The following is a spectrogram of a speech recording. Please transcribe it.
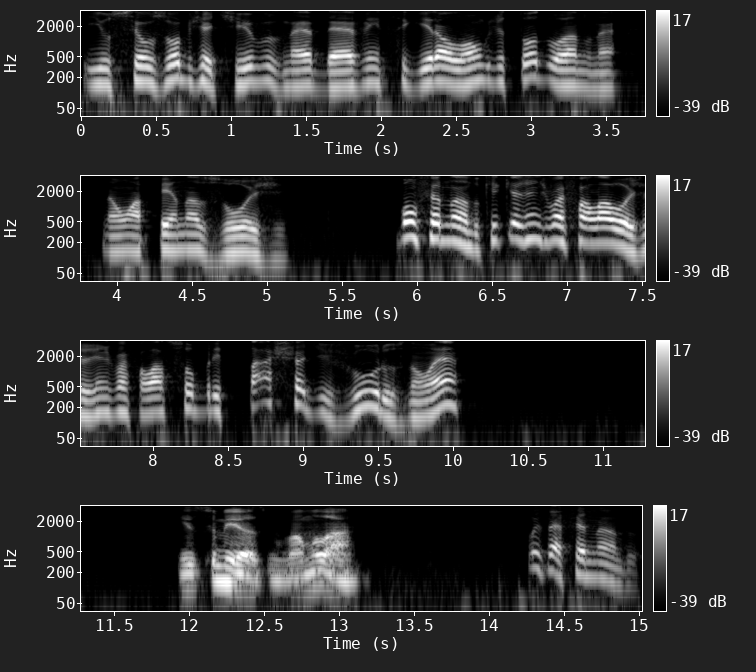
e os seus objetivos, né, devem seguir ao longo de todo o ano, né? Não apenas hoje. Bom, Fernando, o que, que a gente vai falar hoje? A gente vai falar sobre taxa de juros, não é? Isso mesmo, vamos lá. Pois é, Fernando.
